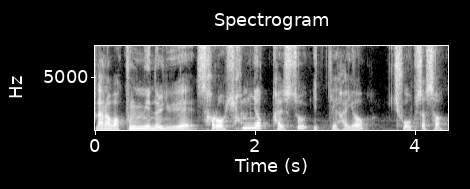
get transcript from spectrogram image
나라와 국민을 위해 서로 협력할 수 있게 하여 주옵소서.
